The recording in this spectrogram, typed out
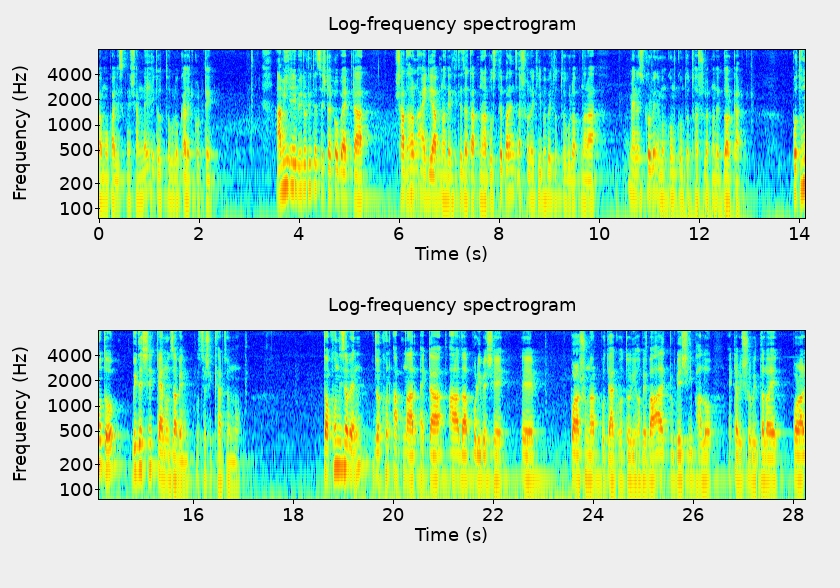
বা মোবাইল স্ক্রিনের সামনে এই তথ্যগুলো কালেক্ট করতে। আমি এই ভিডিওটিতে চেষ্টা করব একটা সাধারণ আইডিয়া আপনাদের দিতে, যাতে আপনারা বুঝতে পারেন যে আসলে কীভাবে তথ্যগুলো আপনারা ম্যানেজ করবেন এবং কোন কোন তথ্য আসলে আপনাদের দরকার? প্রথমত, বিদেশে কেন যাবেন উচ্চশিক্ষার জন্য? তখনই যাবেন যখন আপনার একটা আলাদা পরিবেশে পড়াশোনার প্রতি আগ্রহ তৈরি হবে বা আর একটু বেশি ভালো একটা বিশ্ববিদ্যালয়ে পড়ার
